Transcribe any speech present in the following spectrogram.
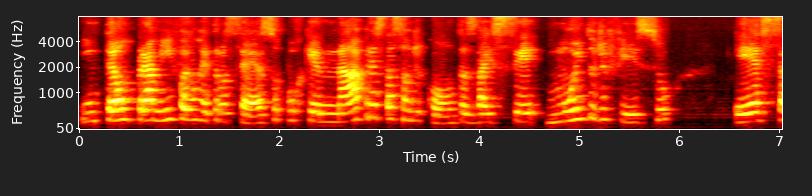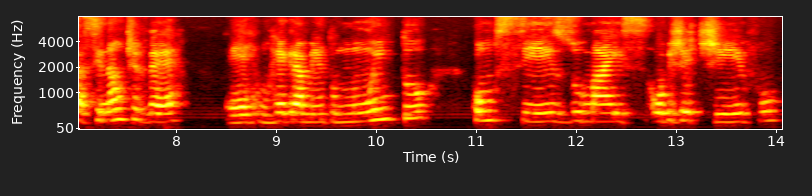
Então, para mim, foi um retrocesso, porque na prestação de contas vai ser muito difícil essa, se não tiver é um regramento muito conciso, mais objetivo,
